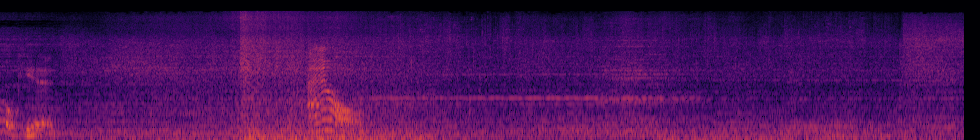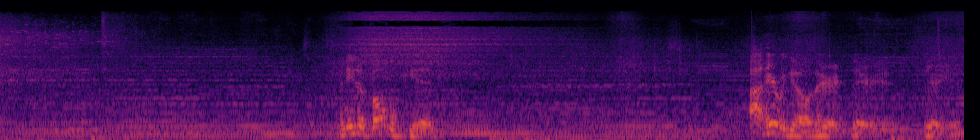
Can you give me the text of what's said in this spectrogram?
Bubble Kid? Ow! I need a Bubble Kid. Ah, here we go. There, there he is. There he is.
